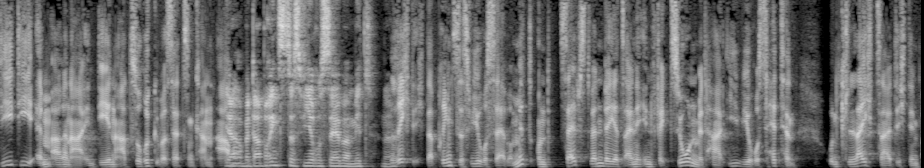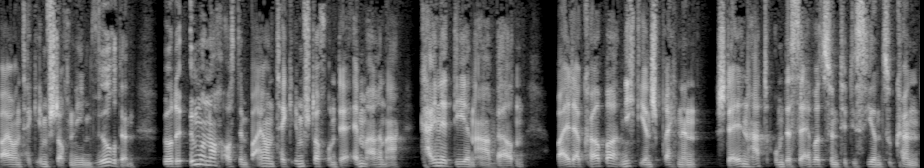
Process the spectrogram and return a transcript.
die die mRNA in DNA zurückübersetzen kann. Aber ja, aber da bringt's das Virus selber mit. Ne? Richtig, da bringt's das Virus selber mit. Und selbst wenn wir jetzt eine Infektion mit HI-Virus hätten und gleichzeitig den BioNTech-Impfstoff nehmen würden, würde immer noch aus dem BioNTech-Impfstoff und der mRNA keine DNA werden weil der Körper nicht die entsprechenden Stellen hat, um das selber synthetisieren zu können.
